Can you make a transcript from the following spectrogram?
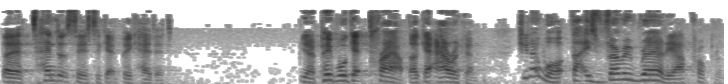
their tendency is to get big headed. You know, people will get proud, they'll get arrogant. Do you know what? That is very rarely our problem.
